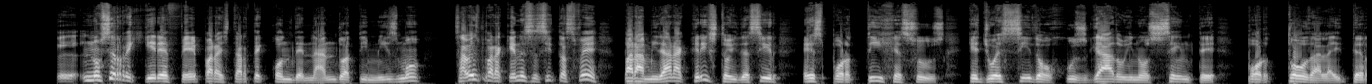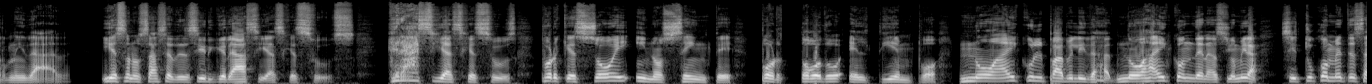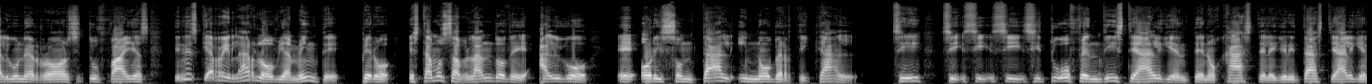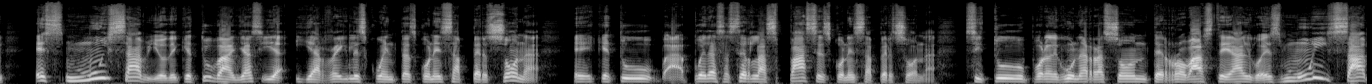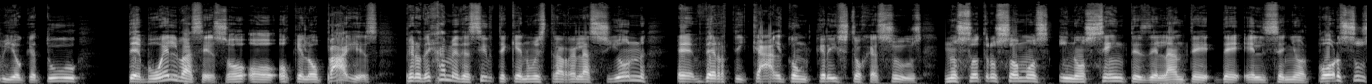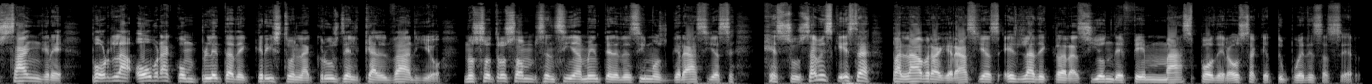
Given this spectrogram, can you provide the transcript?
Eh, no se requiere fe para estarte condenando a ti mismo. ¿Sabes para qué necesitas fe? Para mirar a Cristo y decir, es por ti Jesús que yo he sido juzgado inocente por toda la eternidad. Y eso nos hace decir gracias Jesús. Gracias Jesús, porque soy inocente por todo el tiempo. No hay culpabilidad, no hay condenación. Mira, si tú cometes algún error, si tú fallas, tienes que arreglarlo, obviamente, pero estamos hablando de algo eh, horizontal y no vertical. ¿sí? Si, si, si, si tú ofendiste a alguien, te enojaste, le gritaste a alguien, es muy sabio de que tú vayas y, arregles cuentas con esa persona. Eh, que tú ah, puedas hacer las paces con esa persona. Si tú por alguna razón te robaste algo, es muy sabio que tú devuelvas eso o, que lo pagues. Pero déjame decirte que nuestra relación eh, vertical con Cristo Jesús, nosotros somos inocentes delante del Señor por su sangre, por la obra completa de Cristo en la cruz del Calvario. Nosotros sencillamente le decimos gracias Jesús. ¿Sabes que esa palabra gracias es la declaración de fe más poderosa que tú puedes hacer?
